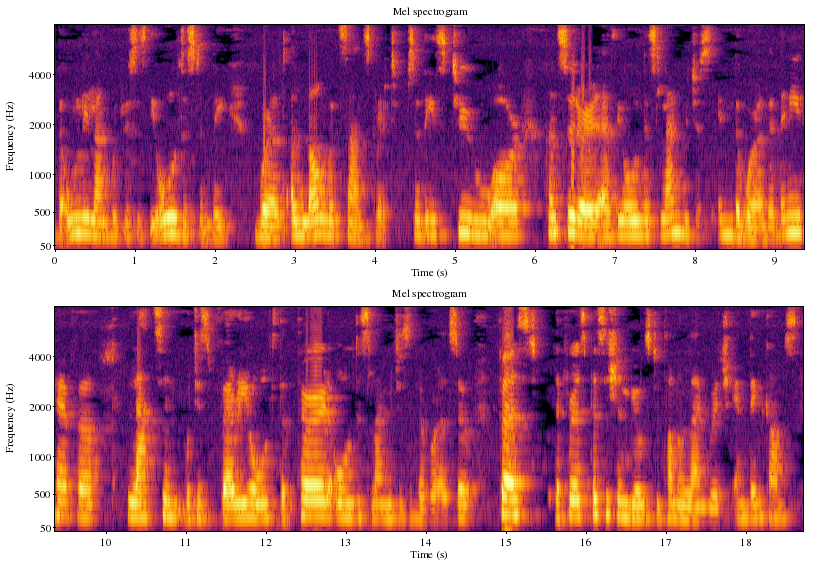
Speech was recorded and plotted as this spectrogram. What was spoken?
the only language which is the oldest in the world, along with Sanskrit. So these two are considered as the oldest languages in the world. And then you have uh, Latin, which is very old, the third oldest languages in the world. So first, the first position goes to Tamil language, and then comes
